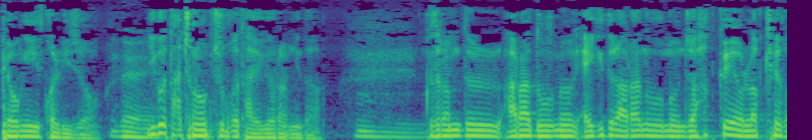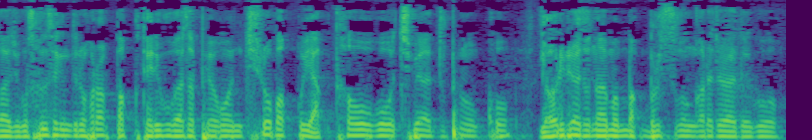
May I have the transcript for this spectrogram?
병이 걸리죠. 네. 이거 다 전업주부가 다 해결합니다. 음. 그 사람들 알아두면 애기들 알아놓으면 저 학교에 연락해가지고 선생님들 허락받고 데리고 가서 병원 치료받고 약 타오고 집에 눕혀놓고 열이라도 나면 막 물수건 갈아줘야 되고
